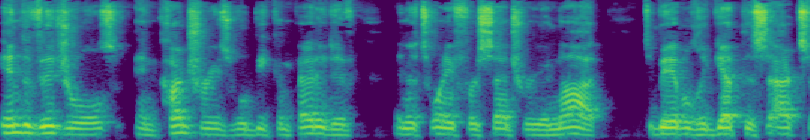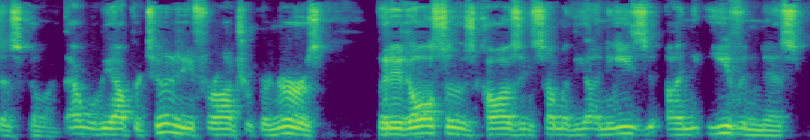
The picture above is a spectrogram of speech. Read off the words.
individuals and countries will be competitive in the 21st century or not to be able to get this access going. That will be opportunity for entrepreneurs, but it also is causing some of the unease, unevenness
